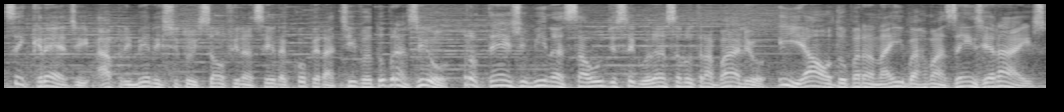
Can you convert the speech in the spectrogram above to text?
Sicredi, a primeira instituição financeira cooperativa do Brasil, protege Minas Saúde e Segurança no Trabalho e Alto Paranaíba Armazéns Gerais,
